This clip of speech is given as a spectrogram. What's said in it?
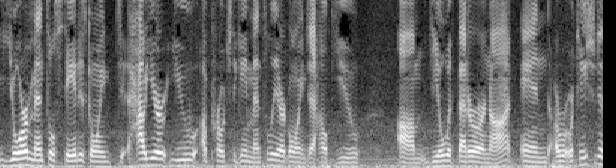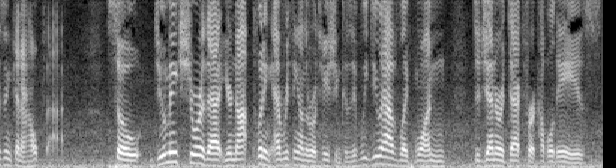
your mental state is going to how you you approach the game mentally are going to help you um, deal with better or not, and a rotation isn't going to help that. So do make sure that you're not putting everything on the rotation because if we do have like one degenerate deck for a couple days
